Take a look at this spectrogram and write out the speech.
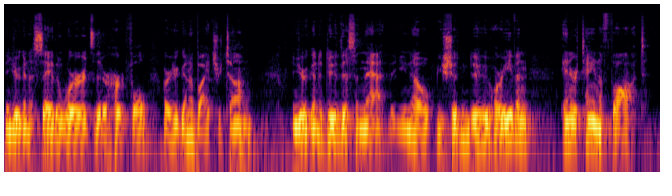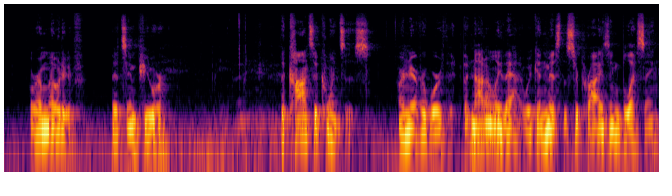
that you're going to say the words that are hurtful, or you're going to bite your tongue, and you're going to do this and that that you know you shouldn't do, or even entertain a thought or a motive that's impure. The consequences are never worth it. But not only that, we can miss the surprising blessing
